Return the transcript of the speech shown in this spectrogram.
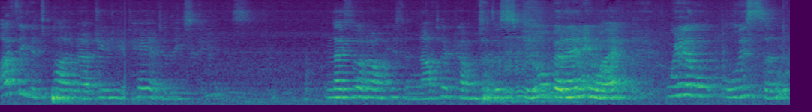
I think it's part of our duty of care to these kids. And they thought, oh, he's a nutter come to the school. But anyway, we'll listen.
